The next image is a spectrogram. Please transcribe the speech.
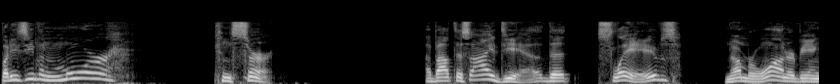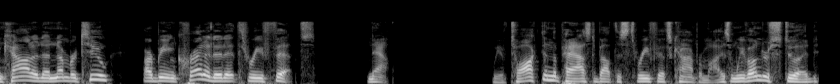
but he's even more concerned about this idea that slaves, number one, are being counted, and number two, are being credited at three fifths. Now, we have talked in the past about this three fifths compromise, and we've understood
